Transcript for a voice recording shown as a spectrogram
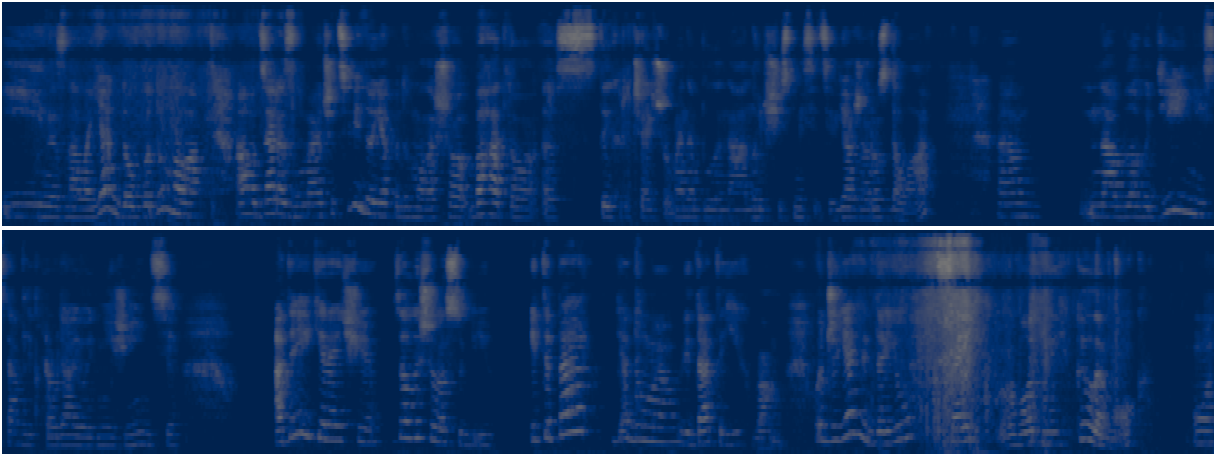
і не знала, як довго думала. А от зараз, знімаючи це відео, я подумала, що багато е, з тих речей, що в мене були на 0,6 місяців, я вже роздала е, на благодійність, там відправляю одній жінці. А деякі речі залишила собі. І тепер я думаю віддати їх вам. Отже, я віддаю цей водний килимок. От.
